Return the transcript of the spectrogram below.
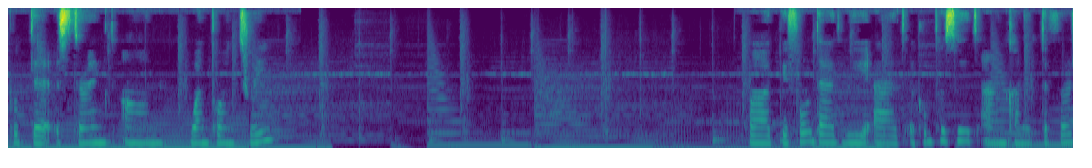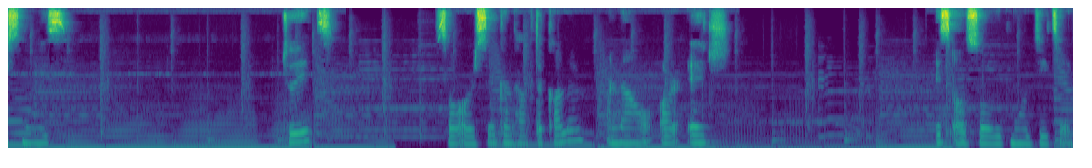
Put the strength on 1.3 but before that we add a composite and connect the first noise to it. So our circle have the color and now our edge is also with more detail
